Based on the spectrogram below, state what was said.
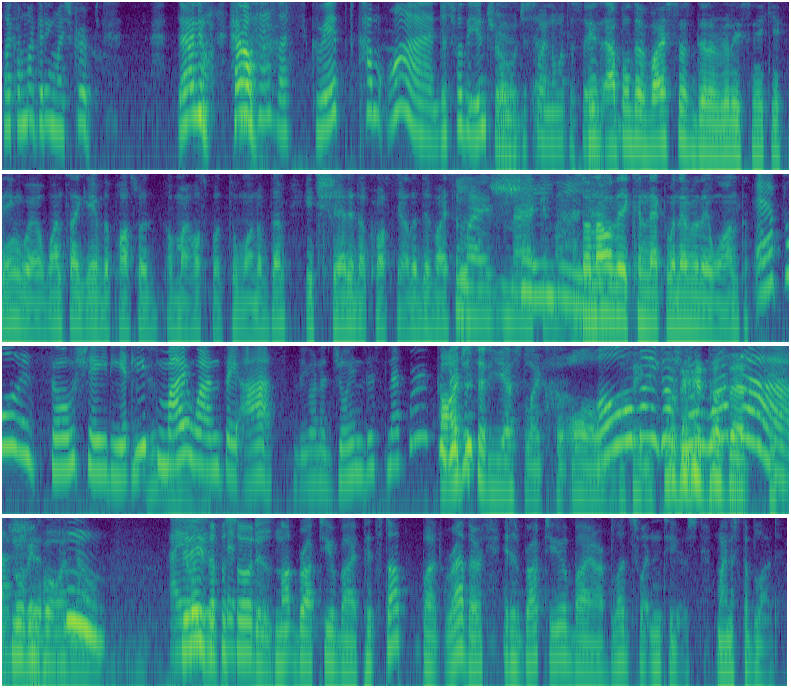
Like I'm not getting my script. Daniel, You help! have a script? Come on. Just for the intro, His- just so I know what to say. These Apple devices did a really sneaky thing where once I gave the password of my hotspot to one of them, it shared it across the other to devices. my Mac and my so now they connect whenever they want. Apple is so shady. At least my ones, they ask, do you want to join this network? Oh, I just said yes, like for all Oh the my things, gosh, so that no it does that. wonder. Moving shit. forward now. Hmm. I Today's episode 50. is not brought to you by Pit Stop, but rather it is brought to you by our blood, sweat, and tears, minus the blood.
